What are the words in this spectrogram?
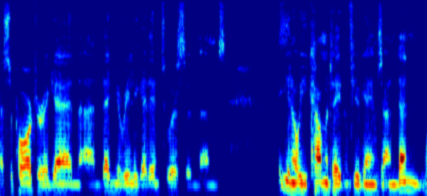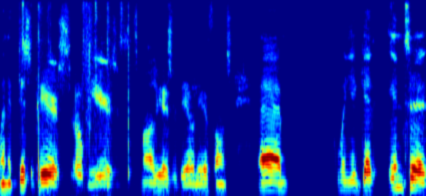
a, supporter again, and then you really get into it, and, and you know you commentate in a few games, and then when it disappears over years, small ears with the old earphones. Um, when you get into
